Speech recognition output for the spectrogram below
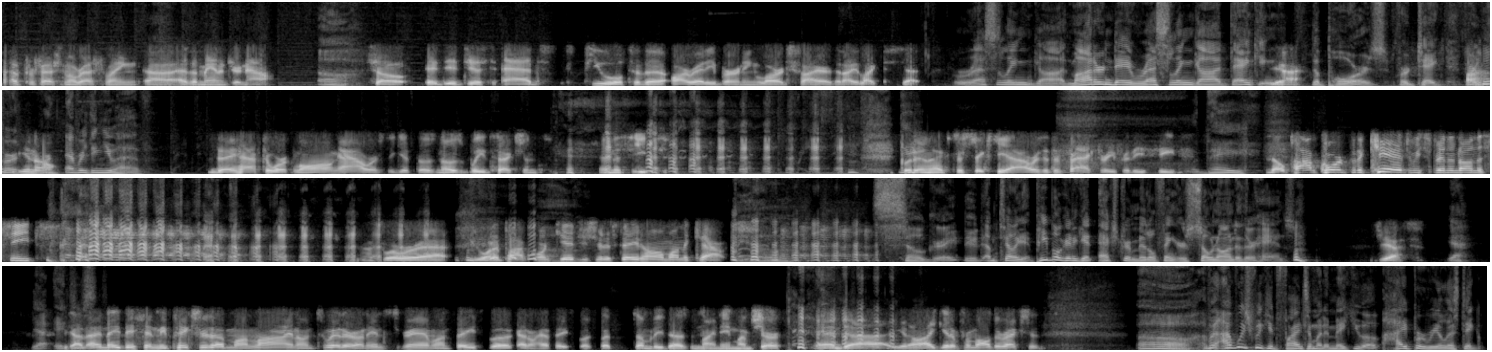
of professional wrestling uh, as a manager now. Oh, So it, it just adds fuel to the already burning large fire that I like to set. wrestling god, modern day wrestling god, thanking Yeah. the pores for take for, Uh, for, you know. for everything you have. They have to work long hours to get those nosebleed sections and the seats. Put in an extra 60 hours at the factory for these seats. They No popcorn for the kids. We spend it on the seats. That's where we're at. If you wanted popcorn, kids, you should have stayed home on the couch. so great, dude. I'm telling you, people are gonna get extra middle fingers sewn onto their hands. Yes. Yeah, yeah. Yeah, just- and they, they send me pictures of them online, on Twitter, on Instagram, on Facebook. I don't have Facebook, but somebody does in my name, I'm sure. And, uh, you know, I get them from all directions. Oh, I, mean, I wish we could find someone to make you a hyper realistic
